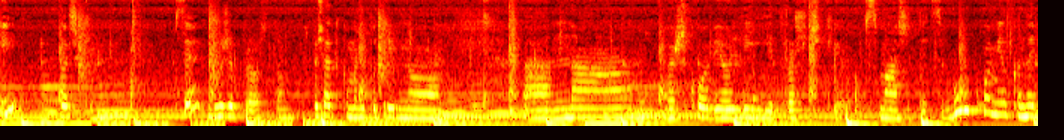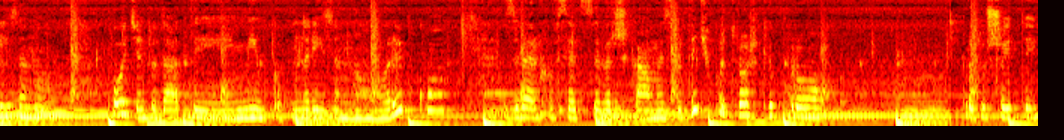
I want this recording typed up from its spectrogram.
і вершки. Все дуже просто. Спочатку мені потрібно на вершковій олії трошечки обсмажити цибульку мілко нарізану, потім додати мілко нарізану рибку, зверху все це вершками з водичкою трошки про, протушити.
